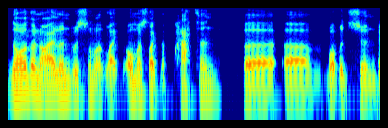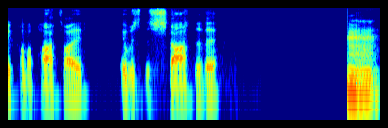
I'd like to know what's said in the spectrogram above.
Northern Ireland was somewhat like almost like the pattern for um, what would soon become apartheid. It was the start of it. Mhm.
